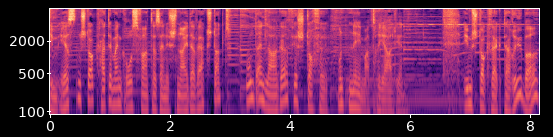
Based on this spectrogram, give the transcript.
Im ersten Stock hatte mein Großvater seine Schneiderwerkstatt und ein Lager für Stoffe und Nähmaterialien. Im Stockwerk darüber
